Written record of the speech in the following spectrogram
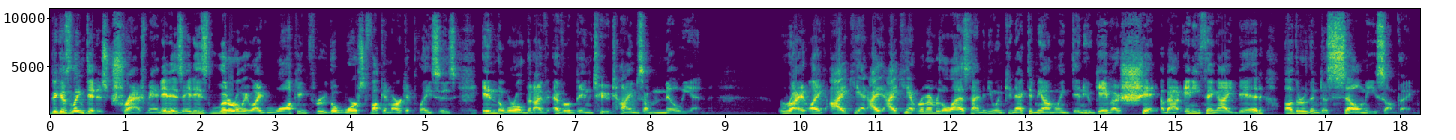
because LinkedIn is trash, man. It is it is literally like walking through the worst fucking marketplaces in the world that I've ever been to times a million. Right, like I can't I, I can't remember the last time anyone connected me on LinkedIn who gave a shit about anything I did other than to sell me something.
